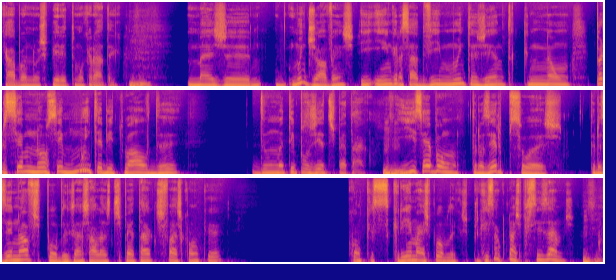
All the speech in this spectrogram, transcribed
cabam no espírito democrático Uhum. Mas eh, muito jovens e, e engraçado vi muita gente que não pareceu-me não ser muito habitual de de uma tipologia de espetáculo Uhum. e isso é bom trazer pessoas trazer novos públicos às salas de espetáculos faz com que com que se criem mais públicos, porque isso é o que nós precisamos. Uhum.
